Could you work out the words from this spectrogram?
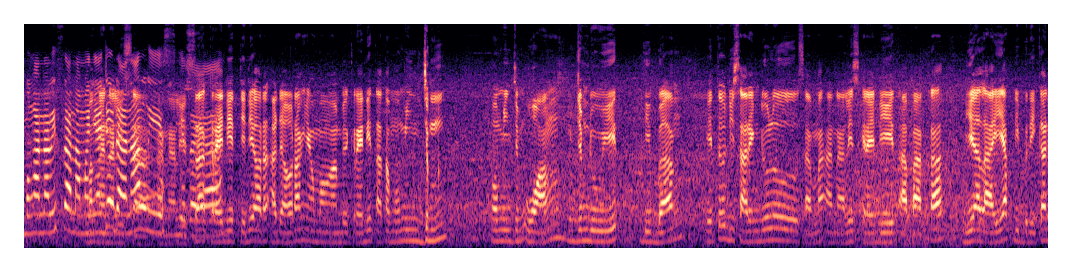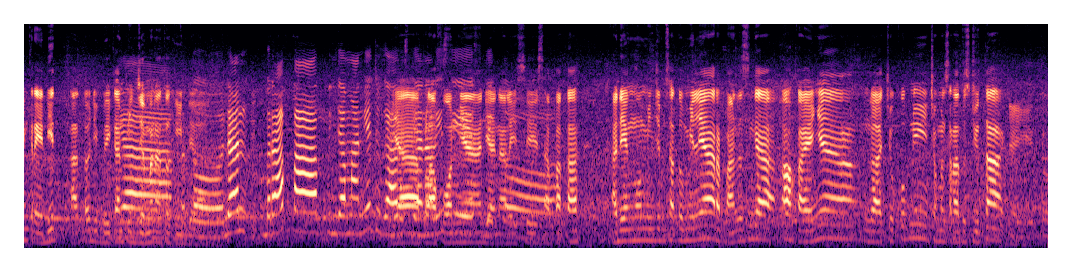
menganalisa namanya aja udah analis analisa gitu ya. kredit. Jadi or- ada orang yang mau ngambil kredit atau mau minjem, mau minjem uang, minjem duit di bank, itu disaring dulu sama analis kredit. Apakah dia layak diberikan kredit atau diberikan Ya, pinjaman atau tidak? Betul. Dan berapa pinjamannya juga harus ya, dianalisis. plafonnya gitu. dianalisis. Apakah ada yang mau minjem satu miliar, pantas nggak? Oh, kayaknya nggak cukup nih, cuma 100 juta kayak gitu.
